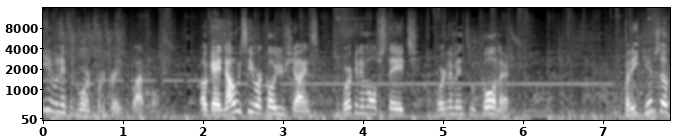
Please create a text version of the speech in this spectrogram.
even if it weren't for the crazy platform. Okay, now we see where Koyu shines. Working him off stage, working him into a corner. But he gives up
